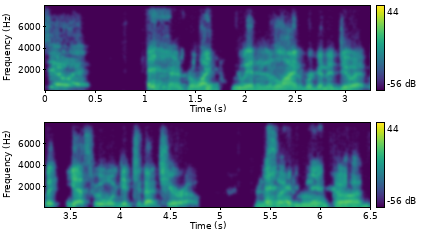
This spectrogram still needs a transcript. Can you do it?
do it." parents were like, "We waited in line. We're gonna do it, but yes, we will get you that churro." And it's like, "Oh God."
